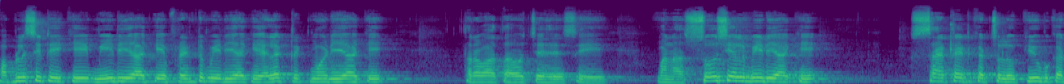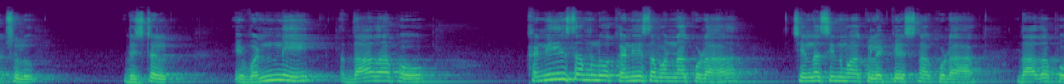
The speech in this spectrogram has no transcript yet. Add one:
పబ్లిసిటీకి మీడియాకి ప్రింట్ మీడియాకి ఎలక్ట్రిక్ మీడియాకి తర్వాత వచ్చేసి మన సోషల్ మీడియాకి శాటిలైట్ ఖర్చులు క్యూబ్ ఖర్చులు డిజిటల్ ఇవన్నీ దాదాపు కనీసంలో కనీసం అన్నా కూడా చిన్న సినిమాకు లెక్కేసినా కూడా దాదాపు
